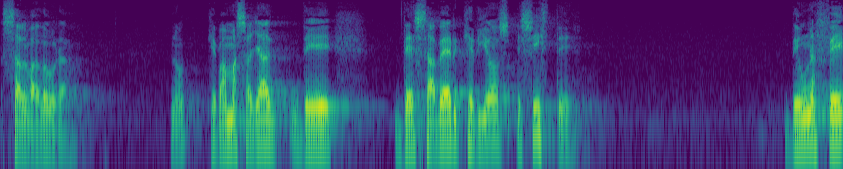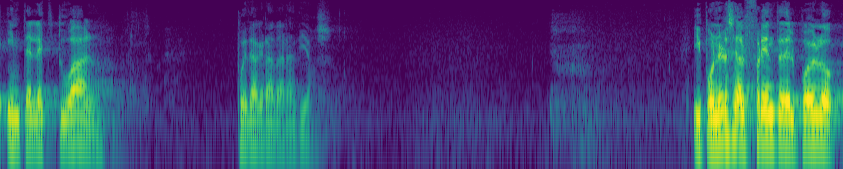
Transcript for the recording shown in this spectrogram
salvadora, que va más allá de saber que Dios existe, de una fe intelectual, puede agradar a Dios? y ponerse al frente del pueblo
